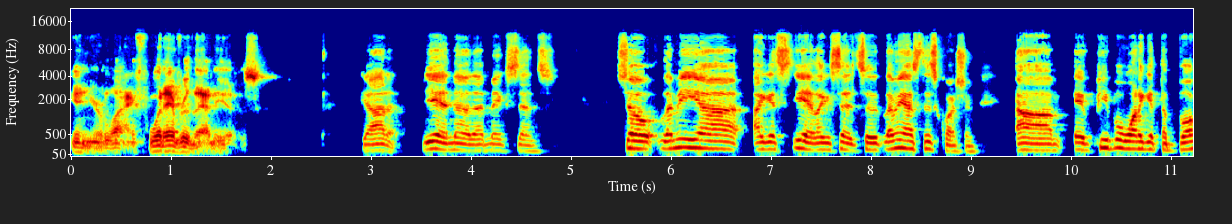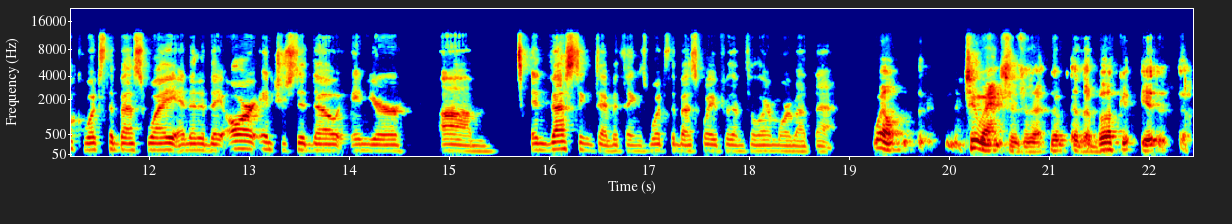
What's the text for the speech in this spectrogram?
in your life, whatever that is. Got it. Yeah, no, that makes sense. So let me, uh, I guess, yeah, like I said, so let me ask this question. Um, if people want to get the book, what's the best way? And then if they are interested, though, in your um, investing type of things, what's the best way for them to learn more about that? Well, two answers to that. The, the book is, of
